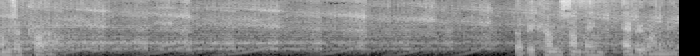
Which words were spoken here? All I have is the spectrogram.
becomes a product that becomes something everyone needs.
